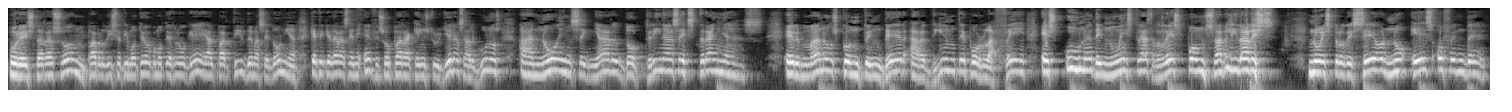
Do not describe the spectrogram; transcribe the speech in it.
Por esta razón, Pablo dice a Timoteo, como te rogué al partir de Macedonia, que te quedaras en Éfeso para que instruyeras a algunos a no enseñar doctrinas extrañas. Hermanos, contender ardiente por la fe es una de nuestras responsabilidades. Nuestro deseo no es ofender,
